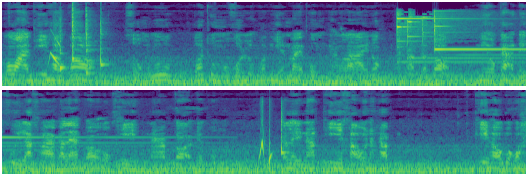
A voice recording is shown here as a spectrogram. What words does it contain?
เมื่อวานพี่เขาก็ ส่งรูปวัตถุมงคลหลวงพ่อเพี้ยนมาให้ผมทางไลน์เนาะนะครับแล้วก็มีโอกาสได้คุยราคากันแล้วก็โอเคนะครับ ก็เดี๋ยวผมก็เลยนัดพี่เขานะครับ พี่เขาบอกว่า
